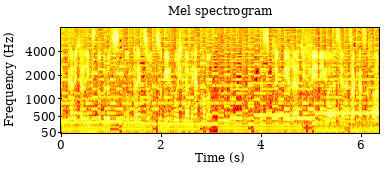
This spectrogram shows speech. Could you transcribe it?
Den kann ich allerdings nur benutzen, um dahin zurückzugehen, wo ich gerade herkomme. Das bringt mir relativ wenig, weil das ja eine Sackgasse war.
